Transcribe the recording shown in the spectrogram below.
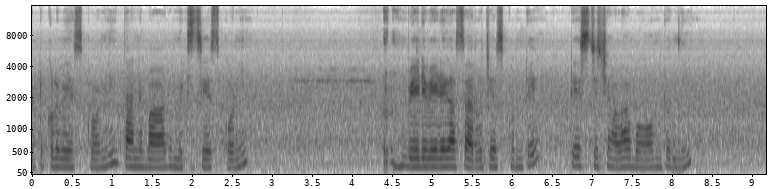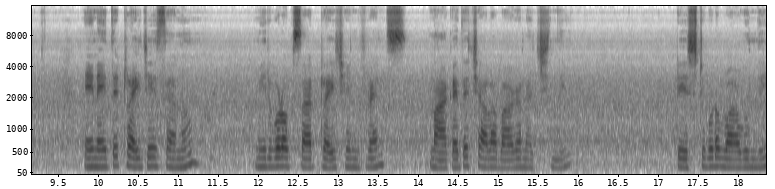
అటుకులు వేసుకొని దాన్ని బాగా మిక్స్ చేసుకొని వేడివేడిగా సర్వ్ చేసుకుంటే టేస్ట్ చాలా బాగుంటుంది. నేనైతే ట్రై చేశాను. మీరు కూడా ఒకసారి ట్రై చేయండి ఫ్రెండ్స్. నాకైతే చాలా బాగా నచ్చింది. టేస్ట్ కూడా బాగుంది.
